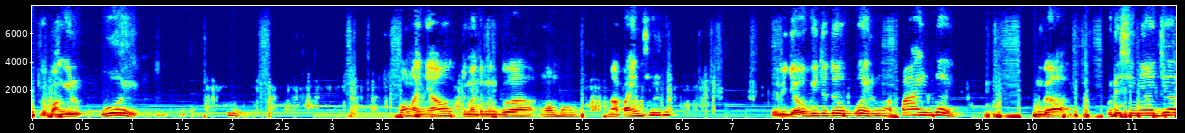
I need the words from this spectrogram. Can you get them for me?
gue panggil woi kok nggak nyaut. Teman-teman gue ngomong ngapain sih lu? Dari jauh gitu tuh woi lu ngapain doi enggak udah sini aja.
